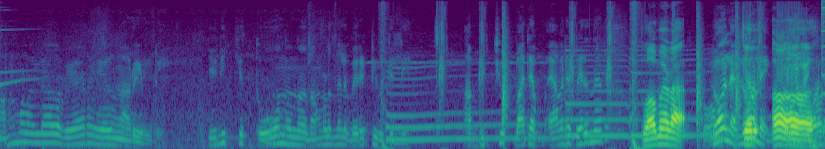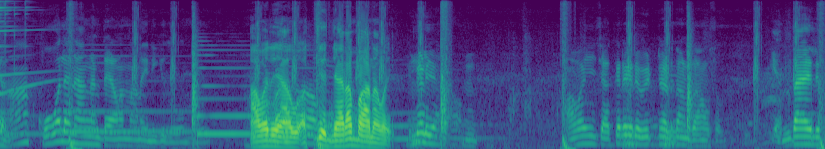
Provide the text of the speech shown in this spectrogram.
നമ്മളല്ലാതെ വേറെ ഏതെന്ന് അറിയില്ലേ എനിക്ക് തോന്നുന്നത് നമ്മൾ ഇന്നലെ വിരട്ടി വിട്ടില്ലേ? ആ ബിച്ചു മറ്റേ അവന്റെ പേര് തോമേടാ ലോല ലോല ആ, ആ, ആ. ലോല. ആ കോലനാങ്ങണ്ടാണെന്നാണ് എനിക്ക് തോന്നുന്നത്. അവനെ അത്യ ഇല്ലളിയാ അവൻ ഈ ചക്കരയുടെ വീട്ടിനടുത്താണ് താമസം. എന്തായാലും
